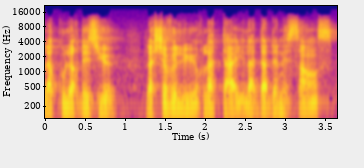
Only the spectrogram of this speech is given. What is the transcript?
la couleur des yeux, la chevelure, la taille, la date de naissance.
